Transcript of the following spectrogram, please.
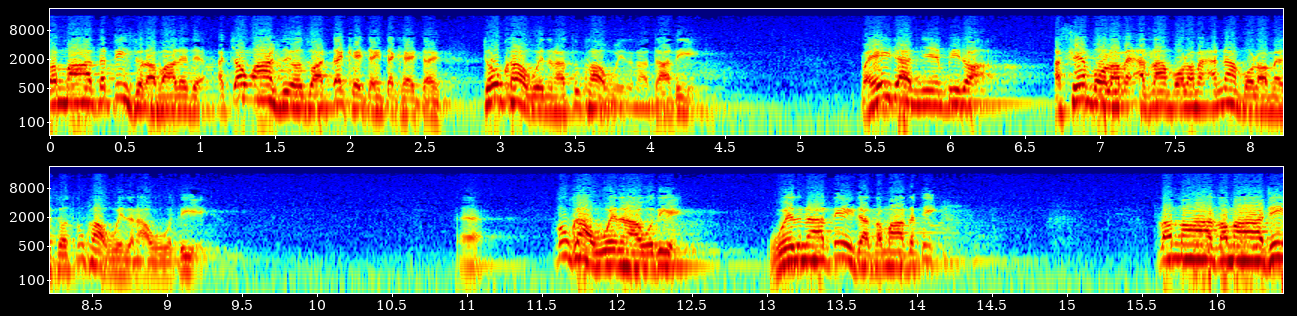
သမာတတိဆိုတာဘာလဲတဲ့အကြောင်းအားလျော်ဆိုတာတက်ခိုက်တိုင်းတက်ခိုက်တိုင်းဒုက္ခဝေဒနာဒုက္ခဝေဒနာဒါသိဗဟိတမြင်ပြီးတော့အစင်းပေါ်လာမယ်အတန်ပေါ်လာမယ်အနတ်ပေါ်လာမယ်ဆိုဒုက္ခဝေဒနာကိုသိအဲဒုက္ခဝေဒနာကိုသိ ဝေဒနာသိတာသမာတတိသမာသမာဓိ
